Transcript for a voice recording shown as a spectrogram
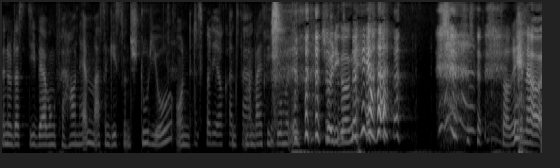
Wenn du das, die Werbung für H&M machst, dann gehst du ins Studio und das wollte ich auch gerade man sagen. weiß nicht, wo man ist. Entschuldigung. ja. Sorry. Genau.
